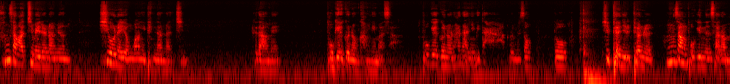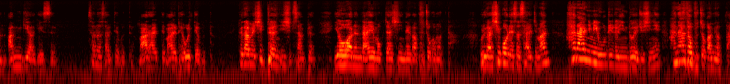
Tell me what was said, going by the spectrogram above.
항상 아침에 일어나면 시온의 영광이 빛나는 아침. 그 다음에 복의 근원 강림하사. 복의 근원 하나님이다. 그러면서 또 시편 1편을 항상 복 있는 사람은 암기하게 했어요. 서너 살 때부터 말할 때 말 배울 때부터. 그 다음에 시편 23편 여호와는 나의 목자시니 내가 부족함 없다. 우리가 시골에서 살지만 하나님이 우리를 인도해 주시니 하나도 부족함이 없다.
